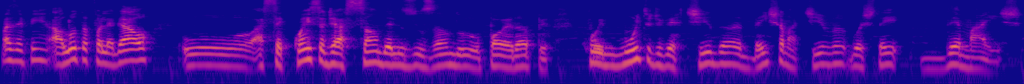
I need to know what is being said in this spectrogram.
mas enfim, a luta foi legal. O, a sequência de ação deles usando o Power Up foi muito divertida, bem chamativa, gostei demais.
